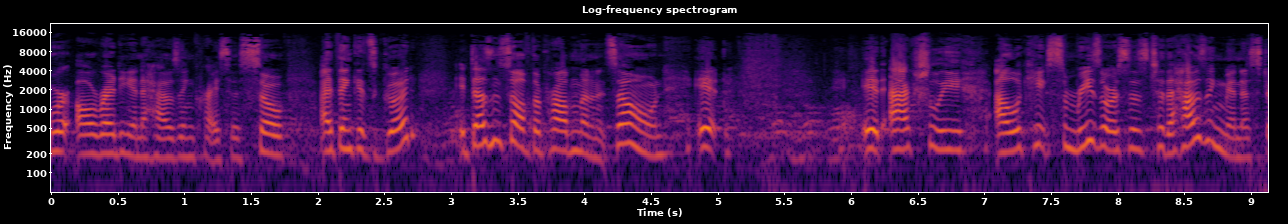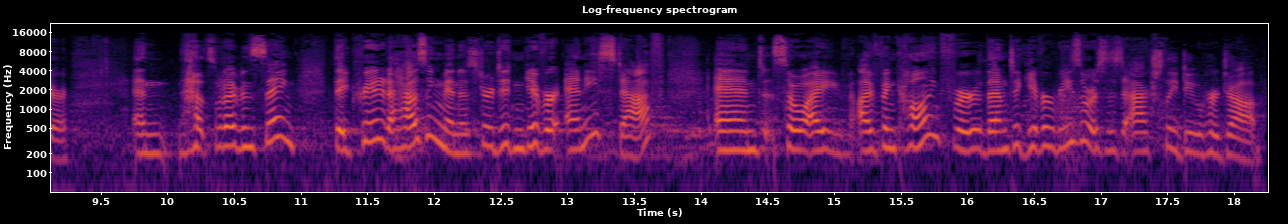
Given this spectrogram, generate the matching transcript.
we're already in a housing crisis. So I think it's good. It doesn't solve the problem on its own. It, it actually allocates some resources to the housing minister. And that's what I've been saying. They created a housing minister, didn't give her any staff, and so I, I've been calling for them to give her resources to actually do her job.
